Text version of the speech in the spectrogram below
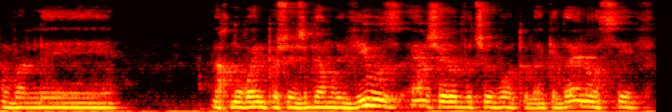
אבל אה, אנחנו רואים פה שיש גם reviews, אין שאלות ותשובות, אולי כדאי להוסיף.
